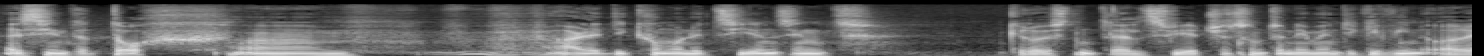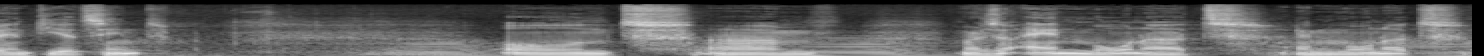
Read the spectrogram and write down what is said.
Es sind ja doch, ähm, alle, die kommunizieren, sind größtenteils Wirtschaftsunternehmen, die gewinnorientiert sind. Und ähm, mal so ein Monat, ein Monat,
